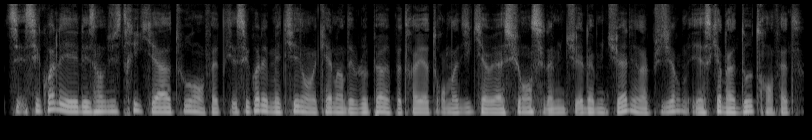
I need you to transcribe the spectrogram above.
c'est quoi les, les industries qu'il y a à Tours en fait? C'est quoi les métiers dans lesquels un développeur il peut travailler à Tours On a dit qu'il y avait l'assurance et la mutuelle, la mutuelle, il y en a plusieurs, mais est-ce qu'il y en a d'autres en fait?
